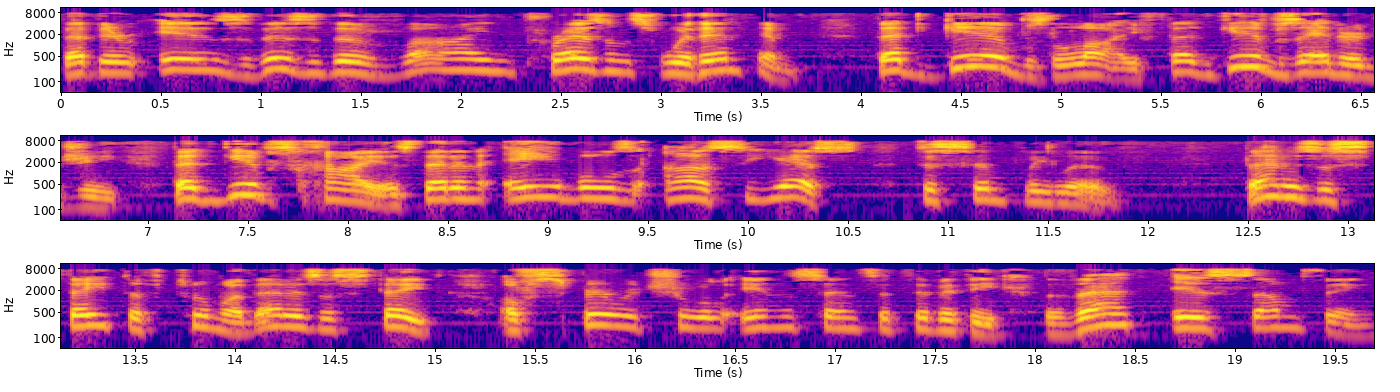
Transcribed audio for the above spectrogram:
that there is this divine presence within him that gives life, that gives energy, that gives chayas, that enables us, yes, to simply live. That is a state of tuma. That is a state of spiritual insensitivity. That is something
